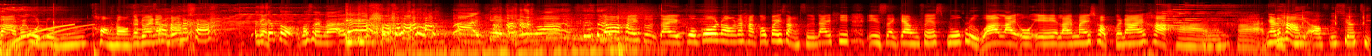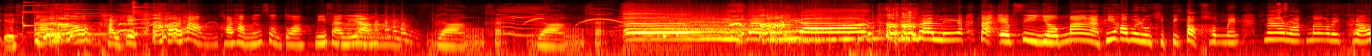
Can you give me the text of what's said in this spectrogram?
ฝากไปอุดหนุนของน้องกันด้วยขอนะด้วคะยนะคะอันนี้ก็โตะก็ใส่มา ตายเก่งเลยว่า ก็ใครสนใจโกโก้น้องนะคะ ก็ไปสั่งซื้อได้ที่ Instagram Facebook หรือว่า Line OA Line My Shop ก็ได้ค่ะ ใช่ค่ะ งั้นถามที่ official th ใช่เออขายเก่งขอถามขอถามเรื่องส่วนตัวมีแฟนหรือยัง ยังค่ะยังค่ะ เอ้ยแฟนหรือยังมีแฟนหรือยังแต่ FC เยอะมากนะ พี่เข้าไปดูคลิป TikTok คอมเมนต์ น่ารักมากเลยครับ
